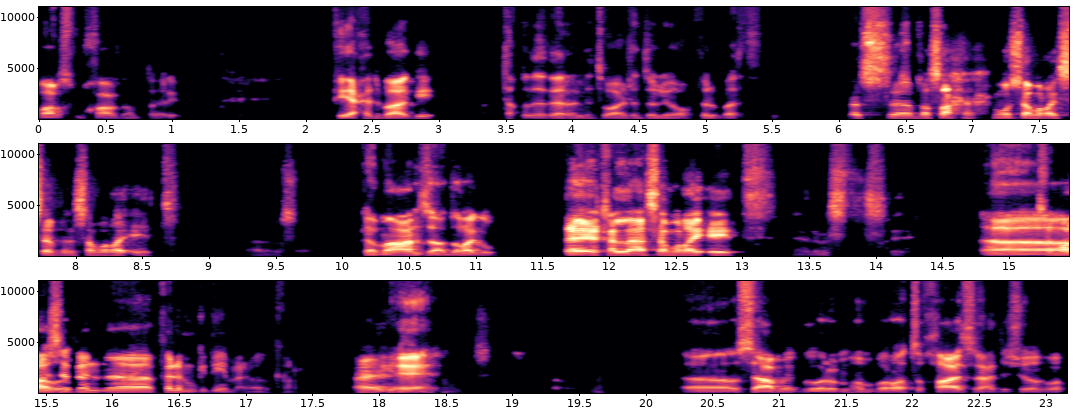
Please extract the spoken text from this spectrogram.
ظهر اسمه خالد مطيري في أحد باقي؟ أعتقد هذول اللي تواجدوا اليوم في البث. بس آه، بصحح مو ساموراي 7 ساموراي 8 يعني بس. كمان زاد رقم؟ إيه خلاها ساموراي 8 يعني بس إيه. ساموراي آه 7 آه، فيلم قديم على ما أذكر. إيه. آه سام يقول المهم بروتو خايس بعد يشوفه.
